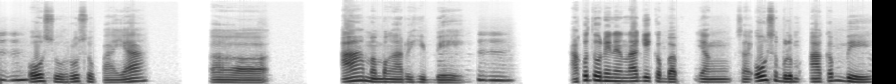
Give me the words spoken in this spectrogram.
Mm-mm. Oh, suruh supaya eh, A mempengaruhi B. Mm-mm. Aku turunin lagi ke bab yang saya oh sebelum A ke B,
